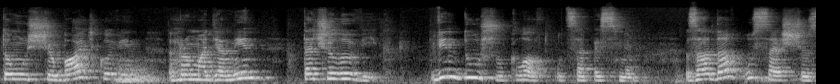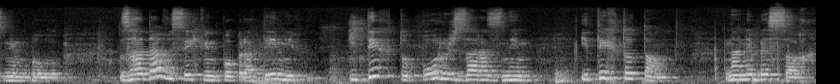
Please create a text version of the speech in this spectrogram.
тому що батько він громадянин та чоловік. Він душу клав у це письмо, згадав усе, що з ним було, згадав усіх він побратимів, і тих, хто поруч зараз з ним, і тих, хто там, на небесах.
